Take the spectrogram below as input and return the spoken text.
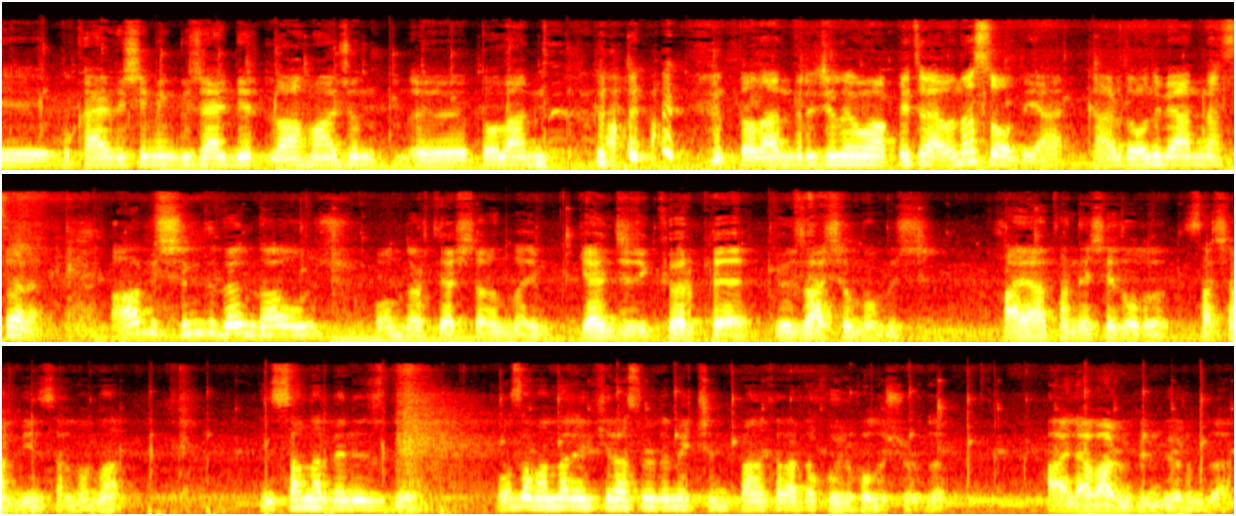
e, bu kardeşimin güzel bir lahmacun e, dolan dolandırıcılığı muhabbeti var. O nasıl oldu ya? Kardo onu bir anlatsana. Abi şimdi ben daha 13 14 yaşlarındayım. Gencecik, körpe, gözü açılmamış, hayata neşe dolu, saçan bir insanım ama insanlar beni üzdü. O zamanlar ev kirasını ödemek için bankalarda kuyruk oluşurdu. Hala var mı bilmiyorum da.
